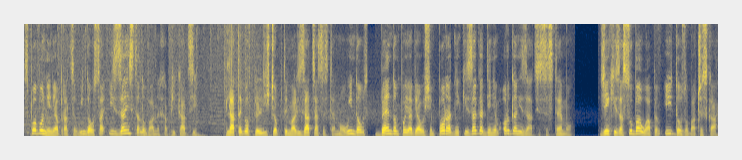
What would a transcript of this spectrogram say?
spowolnienia pracy Windowsa i zainstalowanych aplikacji. Dlatego w playliście Optymalizacja systemu Windows będą pojawiały się poradniki z zagadnieniem organizacji systemu. Dzięki za suba, łapę i do zobaczyska.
